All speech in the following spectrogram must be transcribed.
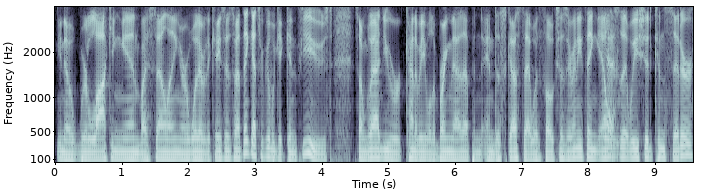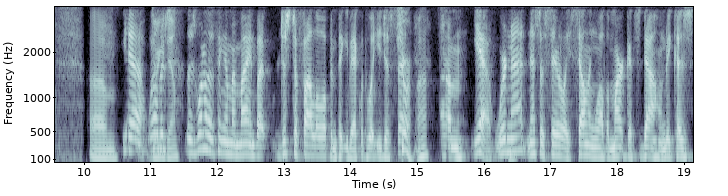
you know we're locking in by selling or whatever the case is. So I think that's where people get confused. So I'm glad you were kind of able to bring that up and, and discuss that with folks. Is there anything else Yeah. that we should consider? Um, yeah, well, there's, there's one other thing on my mind, but just to follow up and piggyback with what you just said. sure. Uh-huh. Um, yeah, we're not necessarily selling while the market's down because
